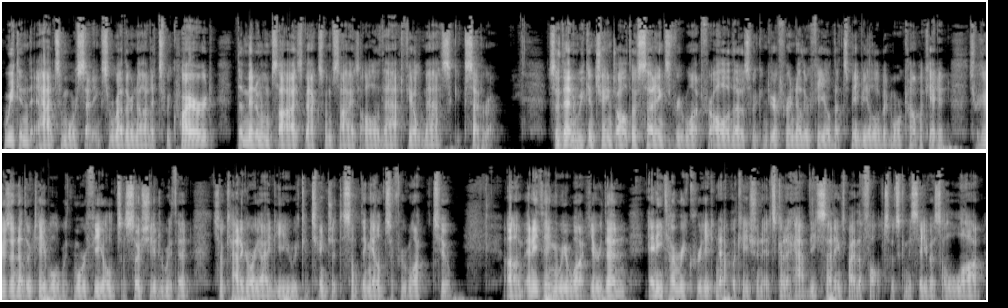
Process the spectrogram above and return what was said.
we can add some more settings. So whether or not it's required, the minimum size, maximum size, all of that, field mask, etc. So then we can change all those settings if we want for all of those. We can do it for another field that's maybe a little bit more complicated. So here's another table with more fields associated with it. So category ID, we could change it to something else if we want to. Um, anything we want here, then anytime we create an application, it's going to have these settings by default. So it's going to save us a lot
